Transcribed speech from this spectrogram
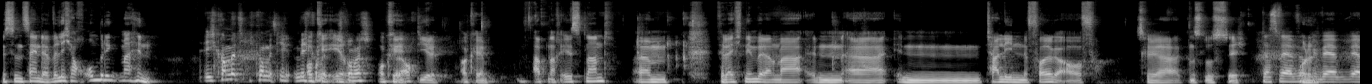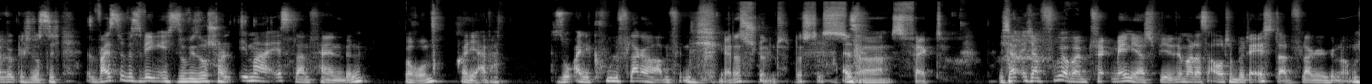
ist insane. Da will ich auch unbedingt mal hin. Ich komme mit, ich komme mit, ich komm Okay, mit, ich komm mit. Okay, Ich will auch. Deal. Okay. Ab nach Estland. Ähm, vielleicht nehmen wir dann mal in, äh, in Tallinn eine Folge auf. Das wäre ganz lustig. Das wäre wirklich, wär, wär wirklich lustig. Weißt du, weswegen ich sowieso schon immer Estland-Fan bin? Warum? Weil die einfach so eine coole Flagge haben, finde ich. Ja, das stimmt. Das ist, Also- äh, ist Fact. Ich habe ich hab früher beim Trackmania-Spielen immer das Auto mit der Estland-Flagge genommen.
